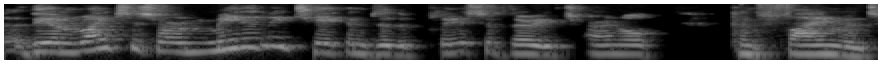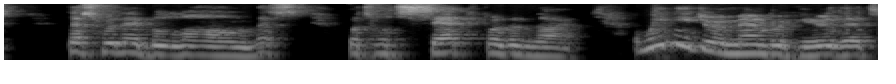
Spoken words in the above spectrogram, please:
uh, the unrighteous are immediately taken to the place of their eternal confinement. That's where they belong. That's what's what's set for them now. We need to remember here that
